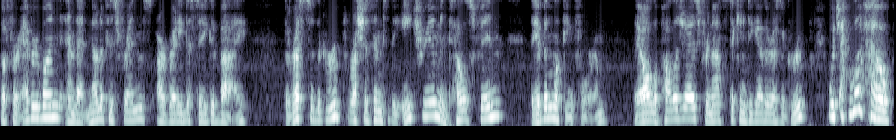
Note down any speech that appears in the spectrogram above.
but for everyone, and that none of his friends are ready to say goodbye. The rest of the group rushes into the atrium and tells Finn they have been looking for him. They all apologize for not sticking together as a group, which I love how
